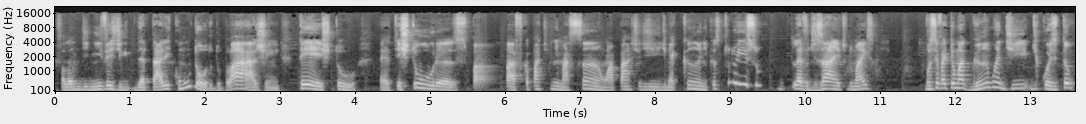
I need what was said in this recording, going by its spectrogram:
Falando de níveis de detalhe como um todo. Dublagem, texto, é, texturas, a parte de animação, a parte de, de mecânicas, tudo isso, level design e tudo mais você vai ter uma gama de, de coisas. Então,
